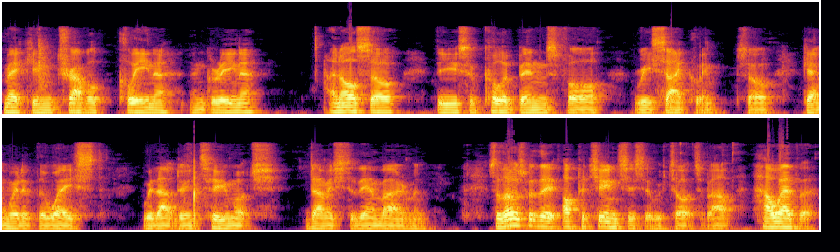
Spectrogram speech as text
making travel cleaner and greener, and also the use of coloured bins for recycling, so getting rid of the waste without doing too much damage to the environment. So those were the opportunities that we've talked about. However,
